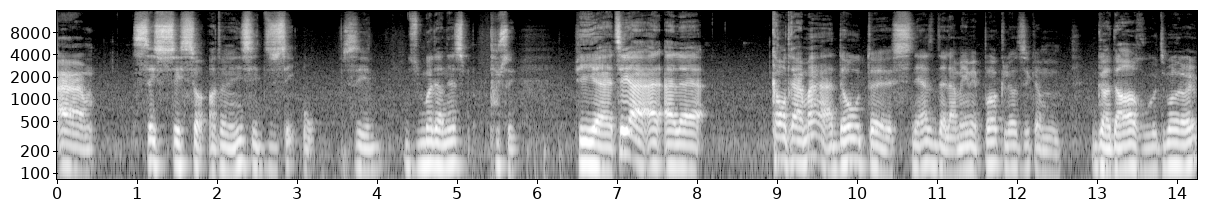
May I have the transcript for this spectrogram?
Euh, c'est ça. Antonini, c'est du haut. C'est du modernisme poussé. Puis, euh, tu sais, contrairement à d'autres euh, cinéastes de la même époque, là, comme Godard ou du monde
